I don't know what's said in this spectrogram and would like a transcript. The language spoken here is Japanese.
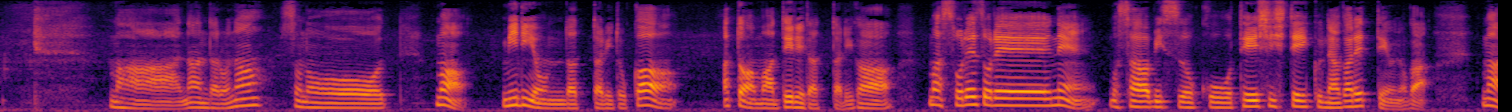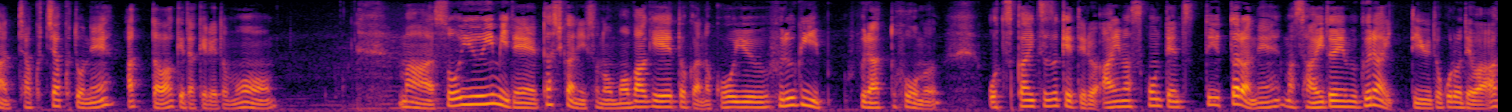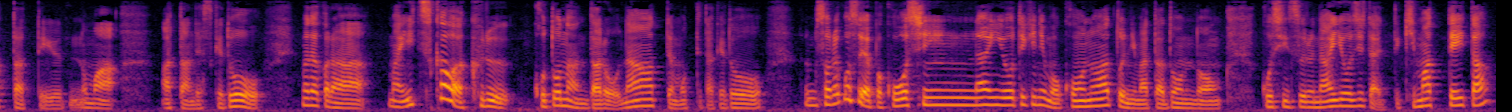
まあ、なんだろうな、その、まあ、ミリオンだったりとか、あとはまあデレだったりが、まあそれぞれね、サービスをこう停止していく流れっていうのが、まあ着々とね、あったわけだけれども、まあそういう意味で確かにそのモバゲーとかのこういう古いプラットフォームを使い続けてるアイマスコンテンツって言ったらね、まあサイド M ぐらいっていうところではあったっていうのまああったんですけど、まあだから、まあいつかは来ることなんだろうなって思ってたけど、それこそやっぱ更新内容的にもこの後にまたどんどん更新する内容自体って決まっていた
